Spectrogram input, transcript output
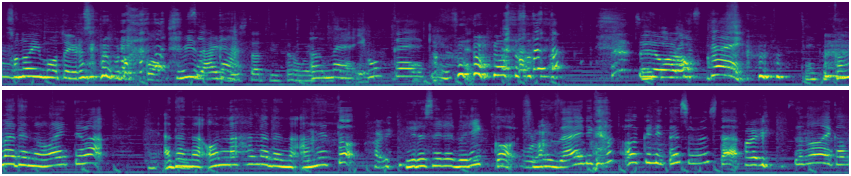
うん。その妹許せるぶりっ子 清水愛理でしたって言った方がいいかもお前もう一回聞いそれで終わろう。はい。じゃあここまでのお相手はえあだ名女浜田の姉とはい。許せるぶりっ子清水愛理がお送りいたしました。はい。すごいがん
